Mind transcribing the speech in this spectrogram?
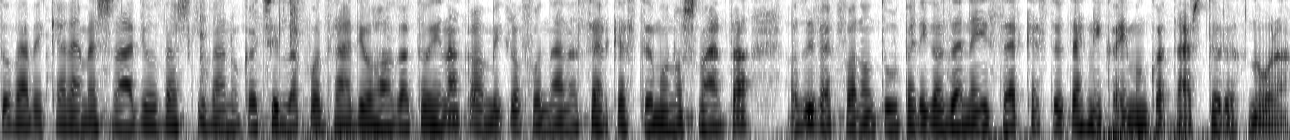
További kellemes rádiózást kívánok a Csillagpont rádió hallgatóinak, a mikrofonnál a szerkesztő Monos Márta, az üvegfalon túl pedig a zenei szerkesztő technikai munkatárs Török Nóra.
